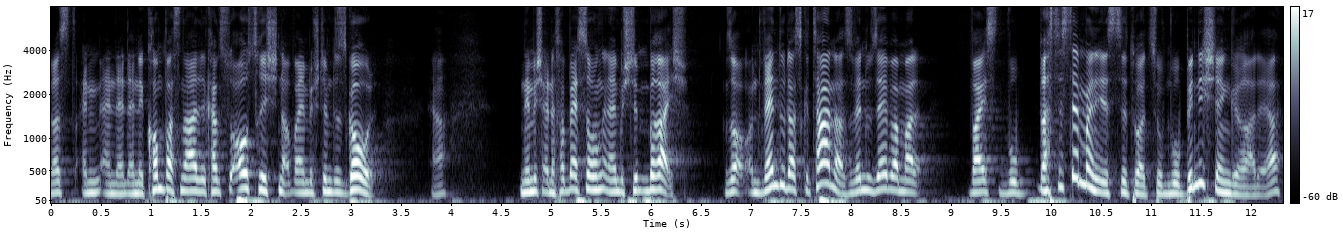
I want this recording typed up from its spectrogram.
Du hast ein, ein, eine Kompassnadel, kannst du ausrichten auf ein bestimmtes Goal. Ja? Nämlich eine Verbesserung in einem bestimmten Bereich. So, und wenn du das getan hast, wenn du selber mal weißt, wo, was ist denn meine Situation, wo bin ich denn gerade, ja?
